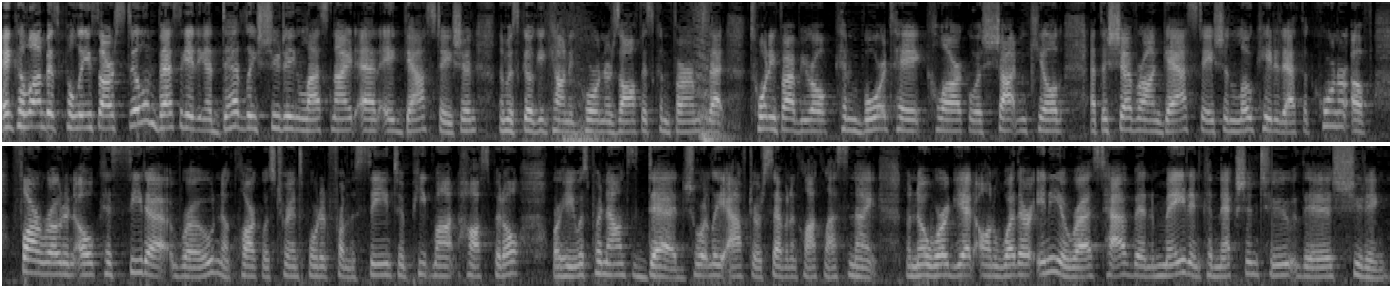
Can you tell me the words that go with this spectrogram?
In Columbus, police are still investigating a deadly shooting last night at a gas station. The Muscogee County Coroner's Office confirms that 25-year-old Convorte Clark was shot and killed at the Chevron gas station located at the corner of Farr Road and Old Cusseta Road. Now, Clark was transported from the scene to Piedmont Hospital, where he was pronounced dead shortly after 7 o'clock last night. Now, no word yet on whether any arrests have been made in connection to this shooting.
